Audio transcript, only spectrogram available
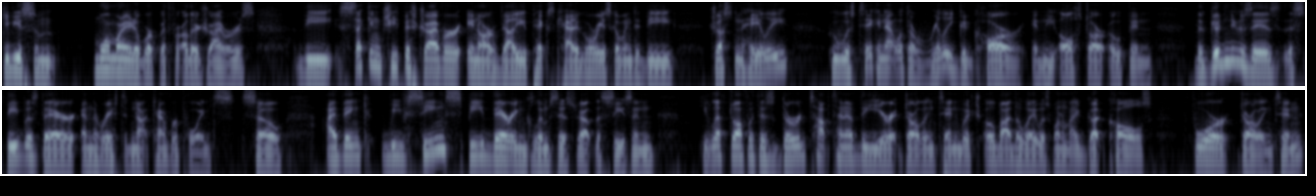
give you some more money to work with for other drivers. The second cheapest driver in our value picks category is going to be Justin Haley, who was taken out with a really good car in the All Star Open. The good news is the speed was there and the race did not count for points. So I think we've seen speed there in glimpses throughout the season. He left off with his third top 10 of the year at Darlington, which, oh, by the way, was one of my gut calls for Darlington.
